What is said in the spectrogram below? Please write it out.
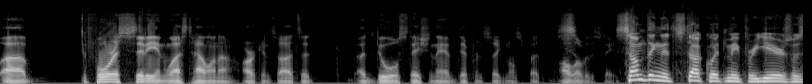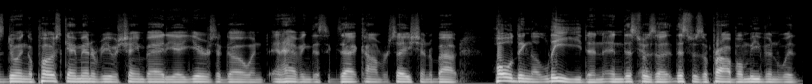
uh, Forrest City and West Helena, Arkansas. It's a a dual station. They have different signals, but all over the state. Something that stuck with me for years was doing a post-game interview with Shane Battier years ago and, and having this exact conversation about holding a lead and and this was a this was a problem even with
